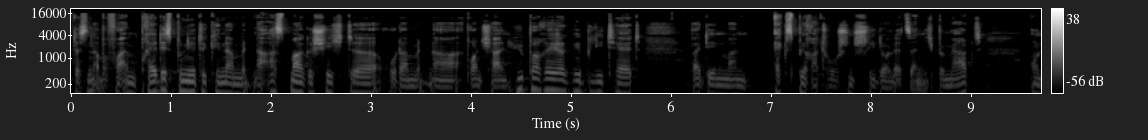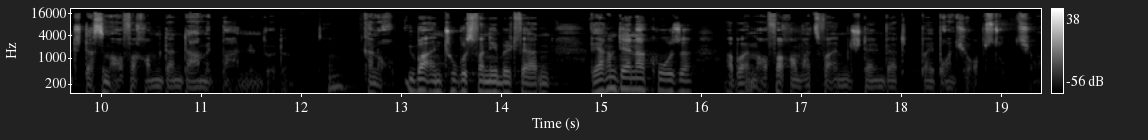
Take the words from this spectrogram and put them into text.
Das sind aber vor allem prädisponierte Kinder mit einer Asthmageschichte oder mit einer bronchialen Hyperreagibilität, bei denen man expiratorischen Stridor letztendlich bemerkt und das im Aufwachraum dann damit behandeln würde. Kann auch über einen Tubus vernebelt werden während der Narkose, aber im Aufwachraum hat es vor allem den Stellenwert bei Bronchoobstruktion.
